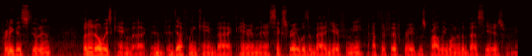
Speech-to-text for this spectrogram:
a pretty good student but it always came back. It, it, definitely came back here and there. Sixth grade was a bad year for me. After fifth grade was probably one of the best years for me.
